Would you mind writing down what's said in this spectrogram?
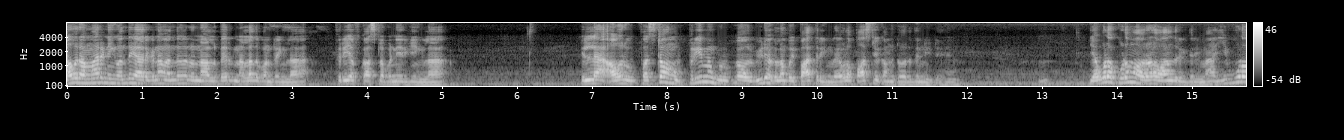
அவரை மாதிரி நீங்கள் வந்து யாருக்குன்னா வந்து ஒரு நாலு பேருக்கு நல்லது பண்ணுறீங்களா ஃப்ரீ ஆஃப் காஸ்ட்டில் பண்ணியிருக்கீங்களா இல்லை அவர் ஃபஸ்ட்டு அவங்க ப்ரீமியம் குரூப்புக்கு அவர் வீடியோக்கெல்லாம் போய் பார்த்துருக்கீங்களா எவ்வளோ பாசிட்டிவ் கமெண்ட் வருதுன்னுட்டு. எவ்வளோ குடும்பம் அவரால் வாழ்ந்துருக்கு தெரியுமா? இவ்வளோ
